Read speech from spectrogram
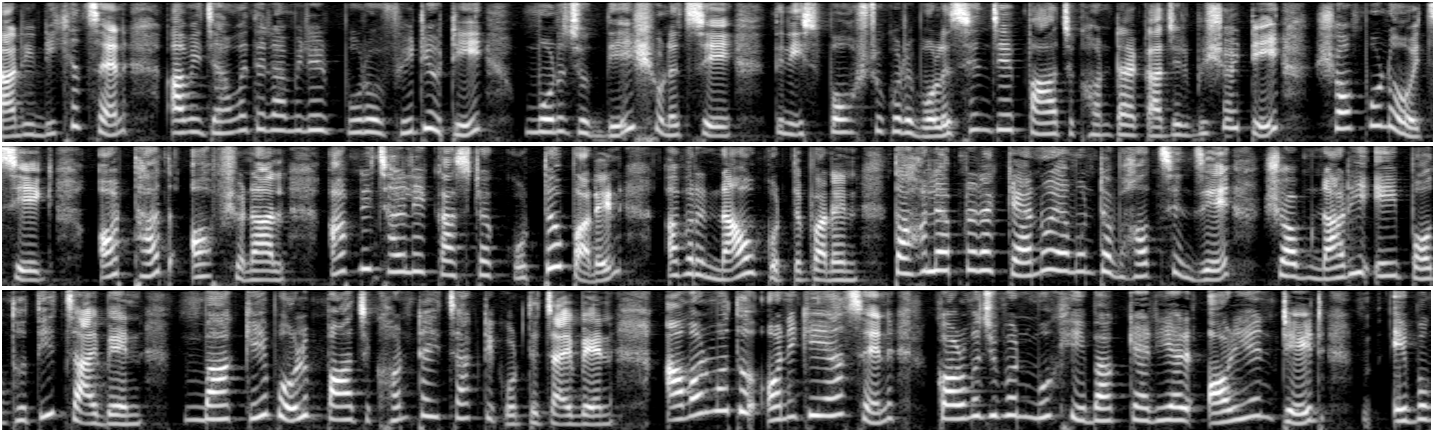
নারী লিখেছেন, আমি জামাতের আমিরের পুরো ভিডিওটি মনোযোগ দিয়ে শুনেছি। তিনি স্পষ্ট করে বলেছেন যে পাঁচ ঘণ্টার কাজের বিষয়টি সম্পূর্ণ ঐচ্ছিক, অর্থাৎ অপশনাল আপনি চাইলে কাজটা করতেও পারেন, আবার নাও করতে পারেন। তাহলে আপনারা কেন এমনটা ভাবছেন যে সব নারী এই পদ্ধতি চাইবেন বা কেবল পাঁচ ঘন্টায় চাকরি করতে চাইবেন? আমার মতো অনেকেই আছেন কর্মজীবনমুখী বা ক্যারিয়ার ওরিয়েন্টেড এবং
